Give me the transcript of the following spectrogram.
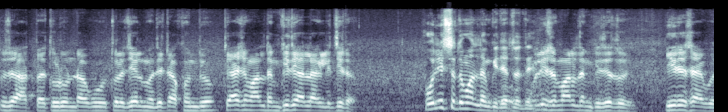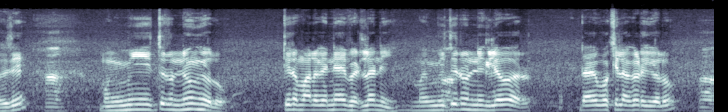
तुझे हातपाय तोडून टाकू तुला जेलमध्ये टाकून देऊ ते असे मला धमकी द्यायला लागली तिथं. पोलीस तुम्हाला धमकी देत होते? पोलीस मला धमकी देत होते. हिरे साहेब होते ते. हां. मग मी तिथून निघून गेलो. तिथं मला काही न्याय भेटला नाही. मग मी तिथून निघल्यावर डायरेक्ट वकिलाकडे गेलो. हां.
